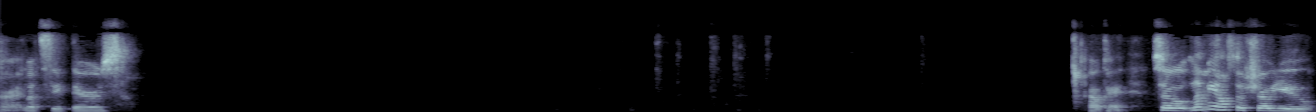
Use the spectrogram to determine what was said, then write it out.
All right, let's see if there's Okay, so let me also show you,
